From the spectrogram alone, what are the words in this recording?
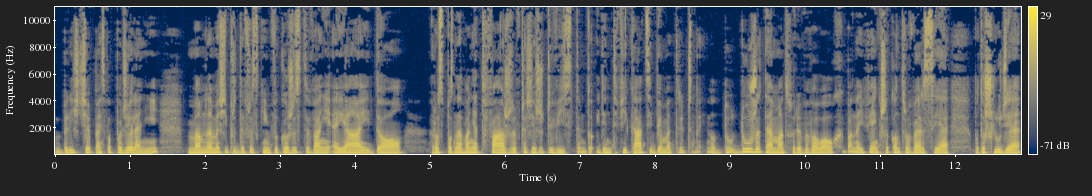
byliście Państwo podzieleni. Mam na myśli przede wszystkim wykorzystywanie AI do rozpoznawania twarzy w czasie rzeczywistym, do identyfikacji biometrycznej. No, du duży temat, który wywołał chyba największe kontrowersje, bo też ludzie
